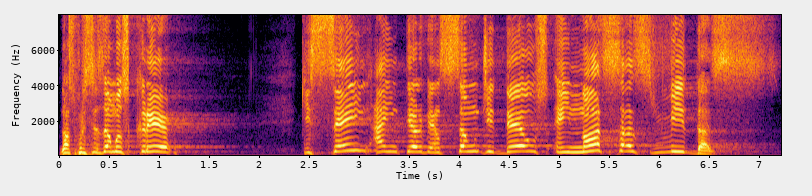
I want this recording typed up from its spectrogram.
nós precisamos crer que sem a intervenção de Deus em nossas vidas,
